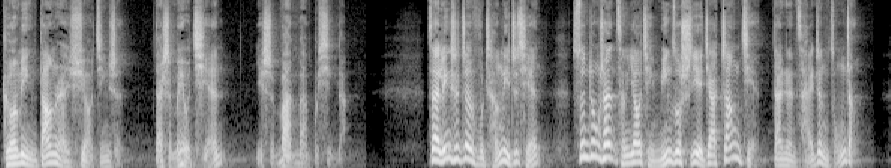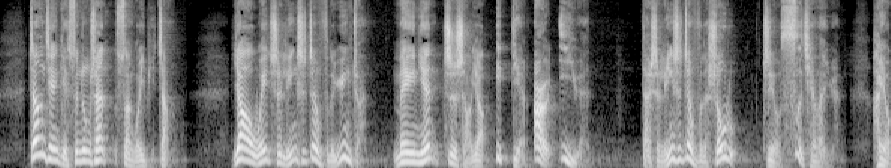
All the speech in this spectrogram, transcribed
革命当然需要精神，但是没有钱也是万万不行的。在临时政府成立之前，孙中山曾邀请民族实业家张謇。担任财政总长，张謇给孙中山算过一笔账，要维持临时政府的运转，每年至少要一点二亿元，但是临时政府的收入只有四千万元，还有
